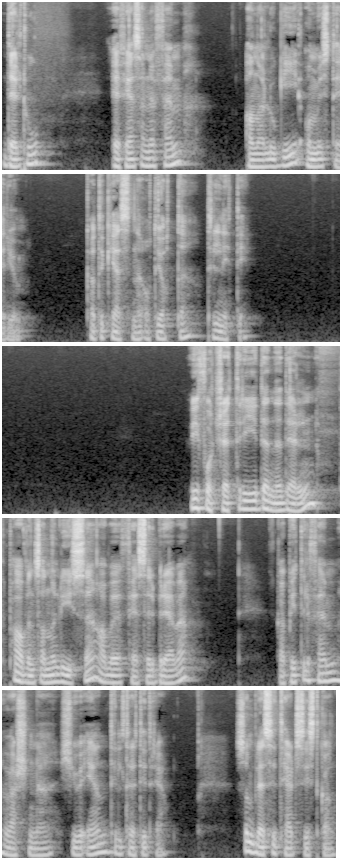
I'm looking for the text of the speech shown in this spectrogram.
Del 2 Efeserne 5 Analogi og mysterium. Katekesene 88 til 90 Vi fortsetter i denne delen pavens analyse av Feserbrevet, kapittel 5, versene 21 til 33, som ble sitert sist gang.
